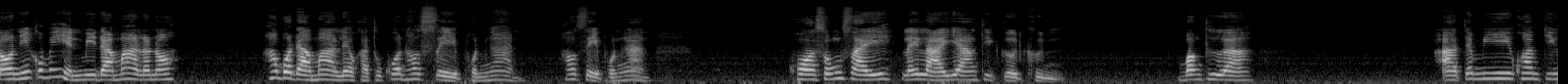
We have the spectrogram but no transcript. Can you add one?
ตอนนี้ก็ไม่เห็นมีดราม่าแล้วเนาะเฮาบ่ดราม่าแล้วค่ะ ทุกคนเฮาเสพผลงานเฮาเสพผลงาน ขอสงสัยหลาย ๆ อย่างที่เกิดขึ้น บางเทืออาจจะมีความจริง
